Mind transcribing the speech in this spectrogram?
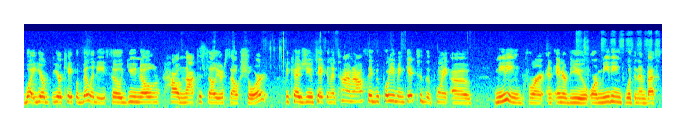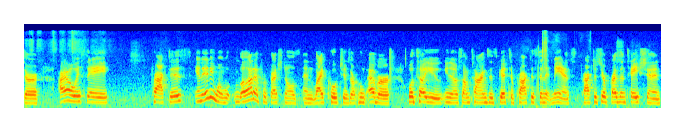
what your your capability. So you know how not to sell yourself short because you've taken the time. And I'll say before you even get to the point of meeting for an interview or meeting with an investor, I always say practice, and anyone, a lot of professionals and life coaches or whomever will tell you, you know, sometimes it's good to practice in advance. Practice your presentation.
